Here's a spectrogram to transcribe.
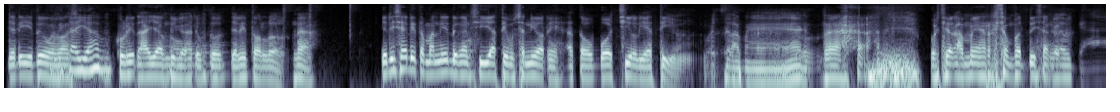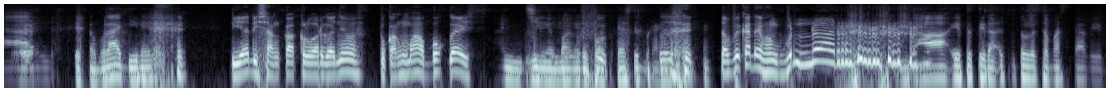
Jadi itu Kulit memang ayam. kulit ayam tiga hari Oh. berturut jadi tolol. Nah, jadi saya ditemani dengan si yatim senior nih atau bocil yatim. Celamer. Nah, bocil Amer sempat disangka Halo guys. Ketemu lagi nih. dia disangka keluarganya tukang mabok guys. Anjing emang itu podcast. Tapi kan emang benar. Ya, itu tidak betul sama sekali.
